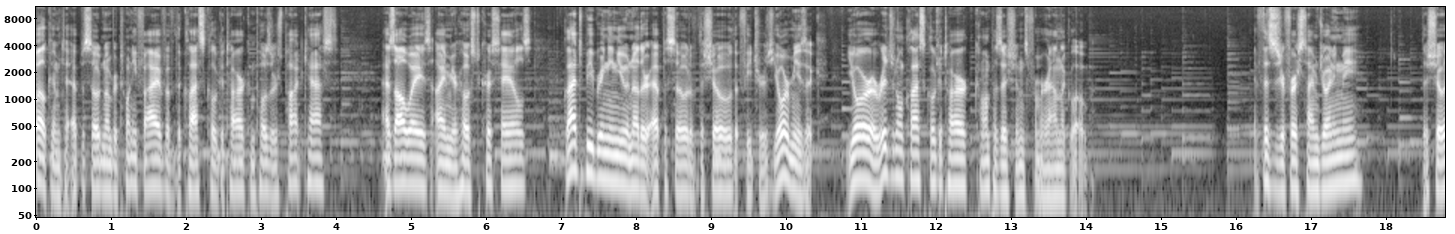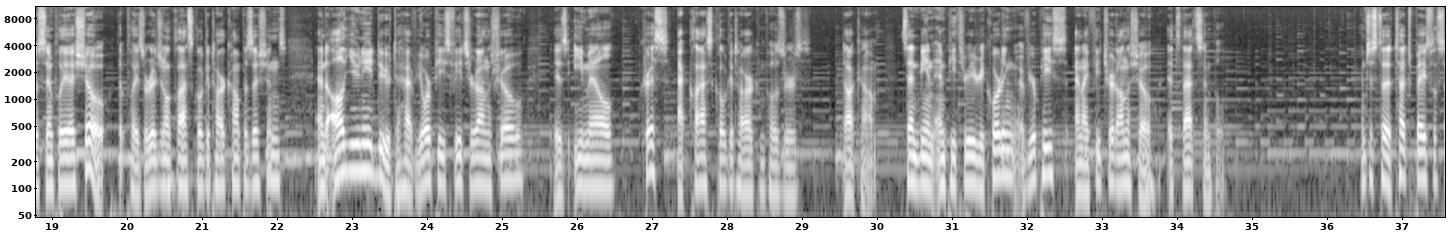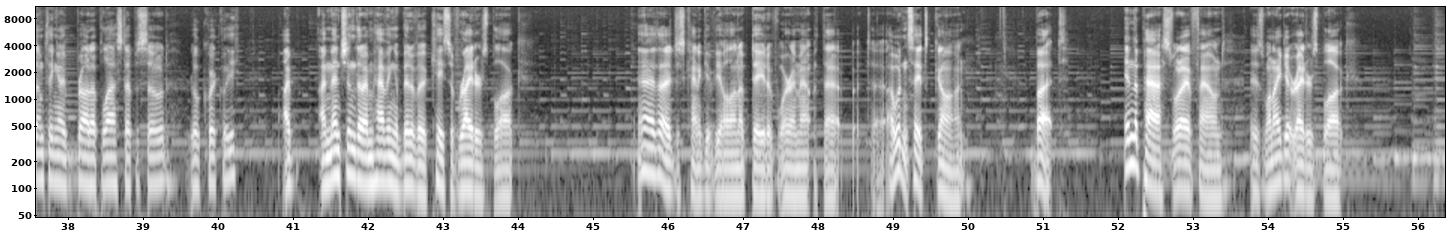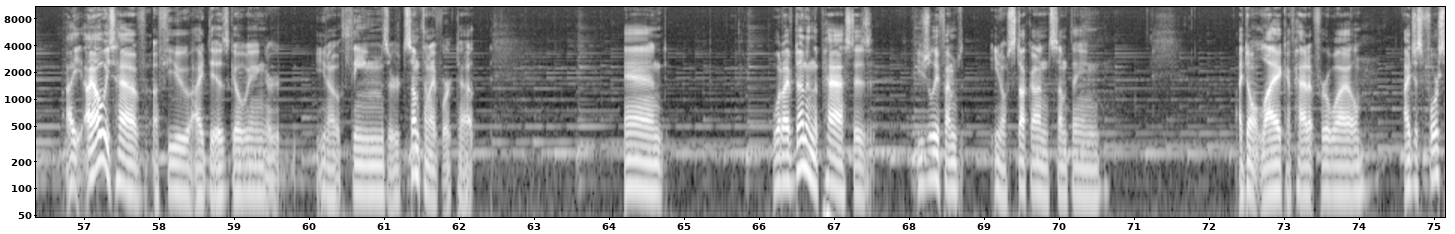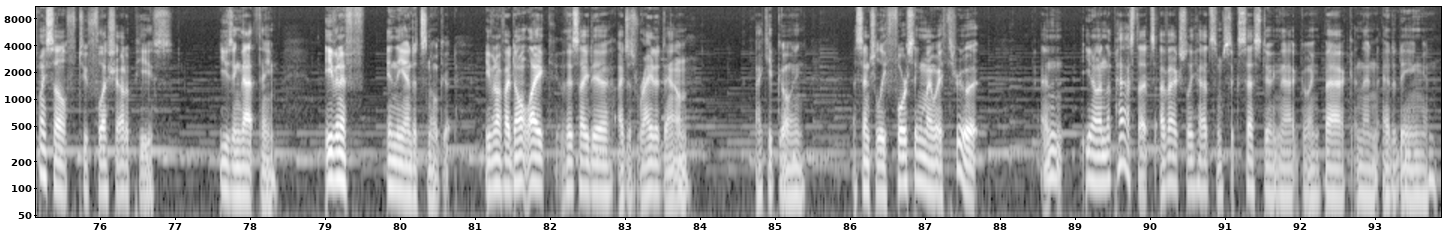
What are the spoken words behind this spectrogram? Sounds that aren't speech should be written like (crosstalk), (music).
welcome to episode number 25 of the Classical Guitar Composers Podcast. As always, I am your host, Chris Hales. Glad to be bringing you another episode of the show that features your music, your original classical guitar compositions from around the globe. If this is your first time joining me, the show is simply a show that plays original classical guitar compositions, and all you need do to have your piece featured on the show is email chris at classicalguitarcomposers.com. Send me an MP3 recording of your piece, and I feature it on the show. It's that simple. And just to touch base with something I brought up last episode, real quickly, I, I mentioned that I'm having a bit of a case of writer's block. Eh, I thought I'd just kind of give you all an update of where I'm at with that, but uh, I wouldn't say it's gone. But in the past, what I've found is when I get writer's block, I, I always have a few ideas going or you know themes or something I've worked out. And what I've done in the past is usually if I'm you know stuck on something I don't like, I've had it for a while, I just force myself to flesh out a piece using that theme. Even if in the end it's no good. Even if I don't like this idea, I just write it down. I keep going, essentially forcing my way through it. And you know, in the past, that's I've actually had some success doing that, going back and then editing, and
